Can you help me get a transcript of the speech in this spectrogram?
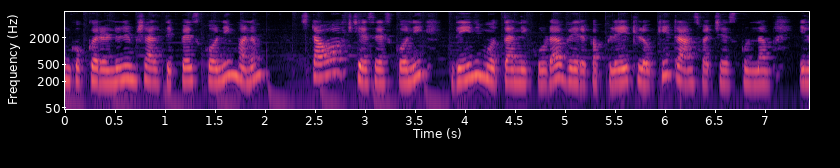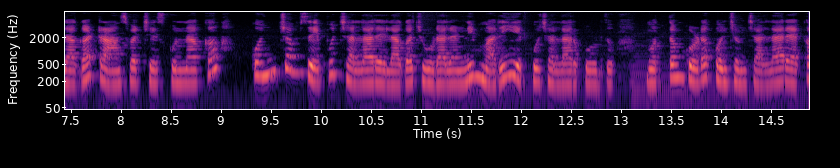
ఇంకొక రెండు నిమిషాలు తిప్పేసుకొని మనం స్టవ్ ఆఫ్ చేసేసుకొని దీని మొత్తాన్ని కూడా వేరొక ప్లేట్లోకి ట్రాన్స్ఫర్ చేసుకుందాం. ఇలాగా ట్రాన్స్ఫర్ చేసుకున్నాక కొంచెం సేపు చల్లారేలాగా చూడాలండి. మరీ ఎక్కువ చల్లారకూడదు. మొత్తం కూడా కొంచెం చల్లారాక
